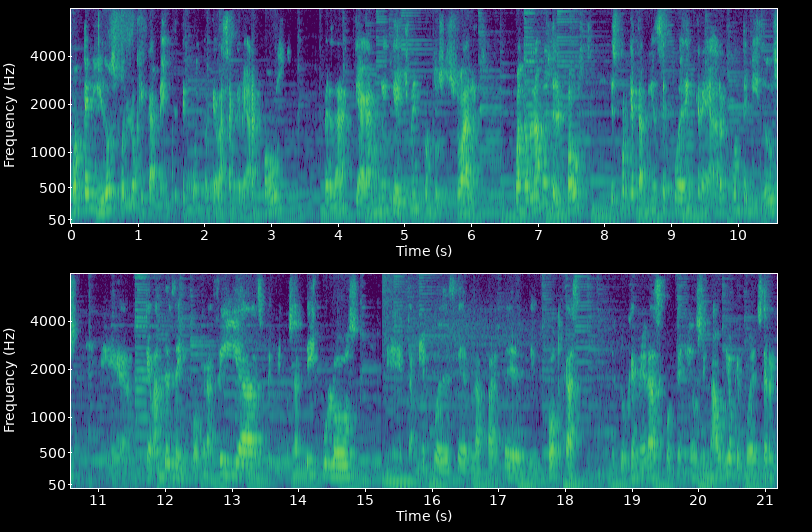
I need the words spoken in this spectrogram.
contenidos, pues lógicamente te cuento que vas a crear posts, ¿verdad? Que hagan un engagement con tus usuarios. Cuando hablamos del post es porque también se pueden crear contenidos eh, que van desde infografías, pequeños artículos, eh, también puede ser la parte de un podcast, que tú generas contenidos en audio que pueden ser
